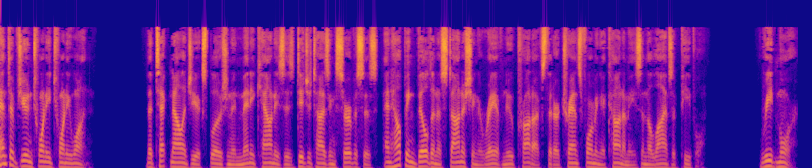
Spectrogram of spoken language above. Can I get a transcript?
10th of June 2021. The technology explosion in many counties is digitizing services and helping build an astonishing array of new products that are transforming economies and the lives of people. Read more.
